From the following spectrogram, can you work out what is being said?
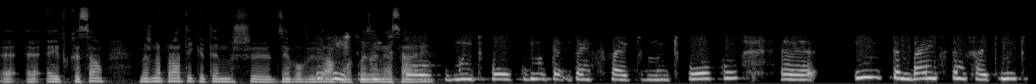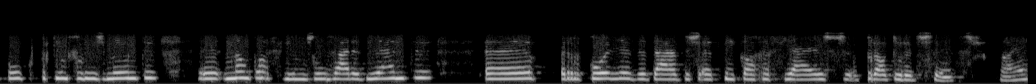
a, a, a, educação, mas na prática temos eh, desenvolvido Existe alguma coisa nessa pouco, área? Muito pouco, tem-se feito muito pouco uh, e também se tem feito muito pouco porque infelizmente uh, não conseguimos levar adiante a recolha de dados étnico-raciais por altura dos censos, não é?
